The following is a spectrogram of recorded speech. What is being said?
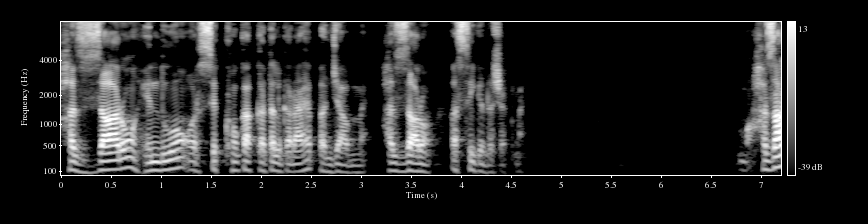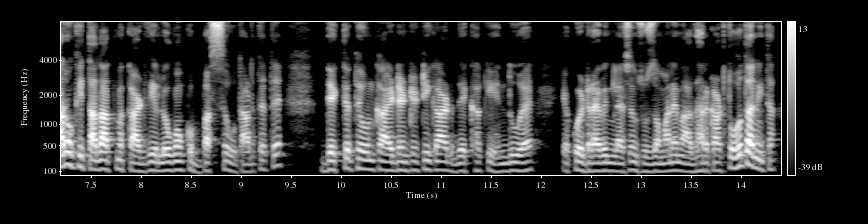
हज़ारों हिंदुओं और सिखों का कत्ल करा है पंजाब में, हज़ारों, अस्सी के दशक में। हज़ारों की तादाद में काट दिए, लोगों को बस से उतारते थे, देखते थे उनका आइडेंटिटी कार्ड देखा कि हिंदू है या कोई ड्राइविंग लाइसेंस उस जमाने में आधार कार्ड तो होता नहीं था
